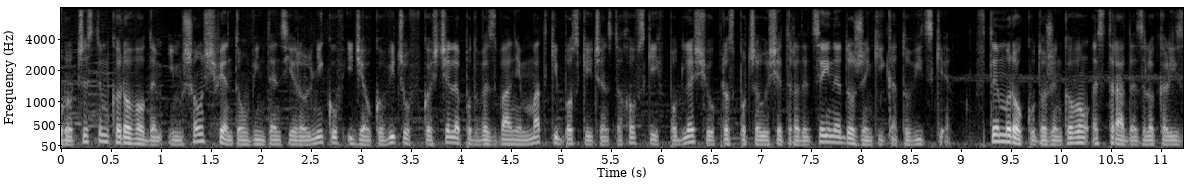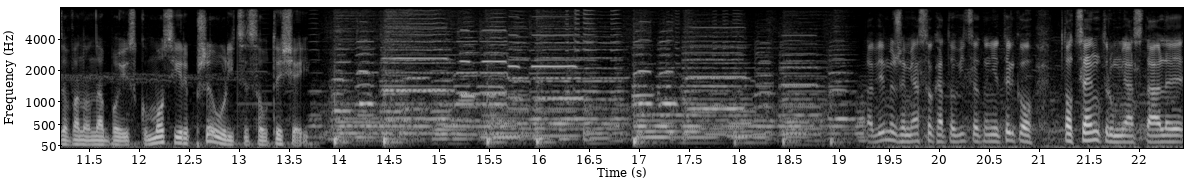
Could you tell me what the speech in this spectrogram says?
Uroczystym korowodem i mszą świętą w intencji rolników i działkowiczów w kościele pod wezwaniem Matki Boskiej Częstochowskiej w Podlesiu rozpoczęły się tradycyjne dożynki katowickie. W tym roku dożynkową estradę zlokalizowano na boisku Mosir przy ulicy Sołtysiej. Wiemy, że miasto Katowice to nie tylko to centrum miasta, ale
